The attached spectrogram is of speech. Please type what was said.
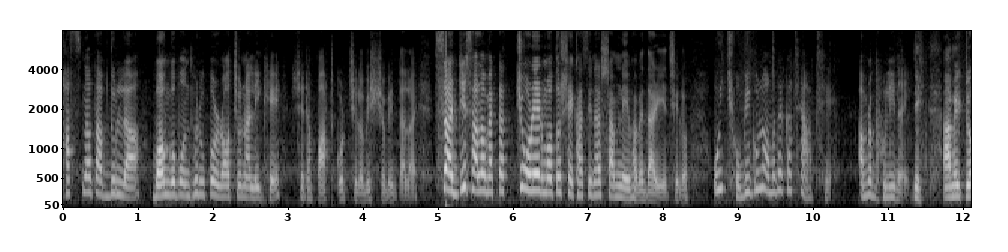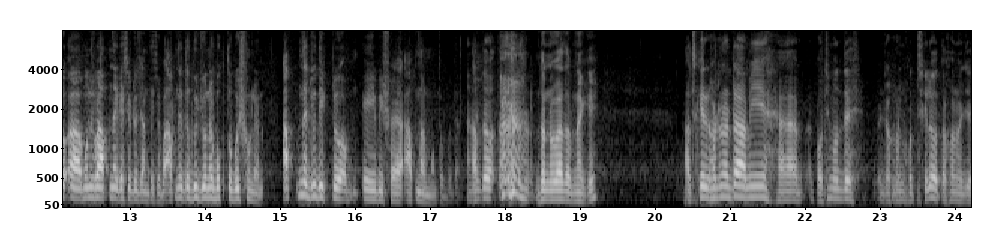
হাসনাত আব্দুল্লাহ বঙ্গবন্ধুর উপর রচনা লিখে সেটা পাঠ করছিল বিশ্ববিদ্যালয়। সার্জিস আলম একটা চোরের মতো শেখ হাসিনার সামনে এভাবে দাঁড়িয়েছিল। ওই ছবিগুলো আমাদের কাছে আছে আমরা ভুলি নাই। আমি একটু মনির ভাই আপনার কাছে একটু জানতে চাইব। আপনি তো দুজনের বক্তব্য শুনলেন। আপনি যদি একটু এই বিষয়ে আপনার মন্তব্য দেন। তো ধন্যবাদ আপনাকে। আজকের ঘটনাটা আমি পথিমধ্যে যখন হচ্ছিল তখন ওই যে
